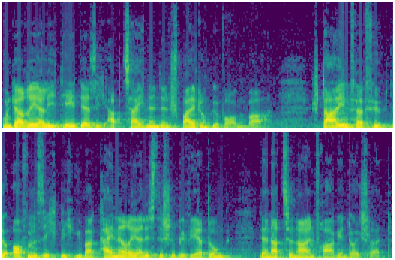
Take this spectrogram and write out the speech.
und der Realität der sich abzeichnenden Spaltung geworden war. Stalin verfügte offensichtlich über keine realistische Bewertung der nationalen Frage in Deutschland.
